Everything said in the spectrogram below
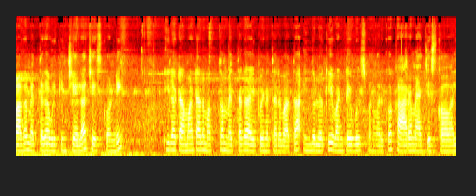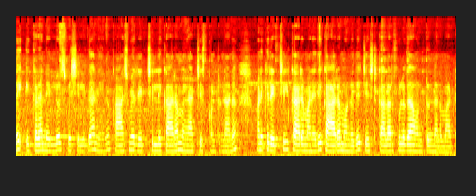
బాగా మెత్తగా ఉడికించేలా చేసుకోండి. ఇలా టమాటాలు మొత్తం మెత్తగా అయిపోయిన తర్వాత ఇందులోకి వన్ టేబుల్ స్పూన్ వరకు కారం యాడ్ చేసుకోవాలి. ఇక్కడ నెల్లూరు స్పెషల్గా నేను కాశ్మీర్ రెడ్ చిల్లీ కారం యాడ్ చేసుకుంటున్నాను. మనకి రెడ్ చిల్లీ కారం అనేది కారం ఉండదు జస్ట్ కలర్ఫుల్గా ఉంటుందన్నమాట.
